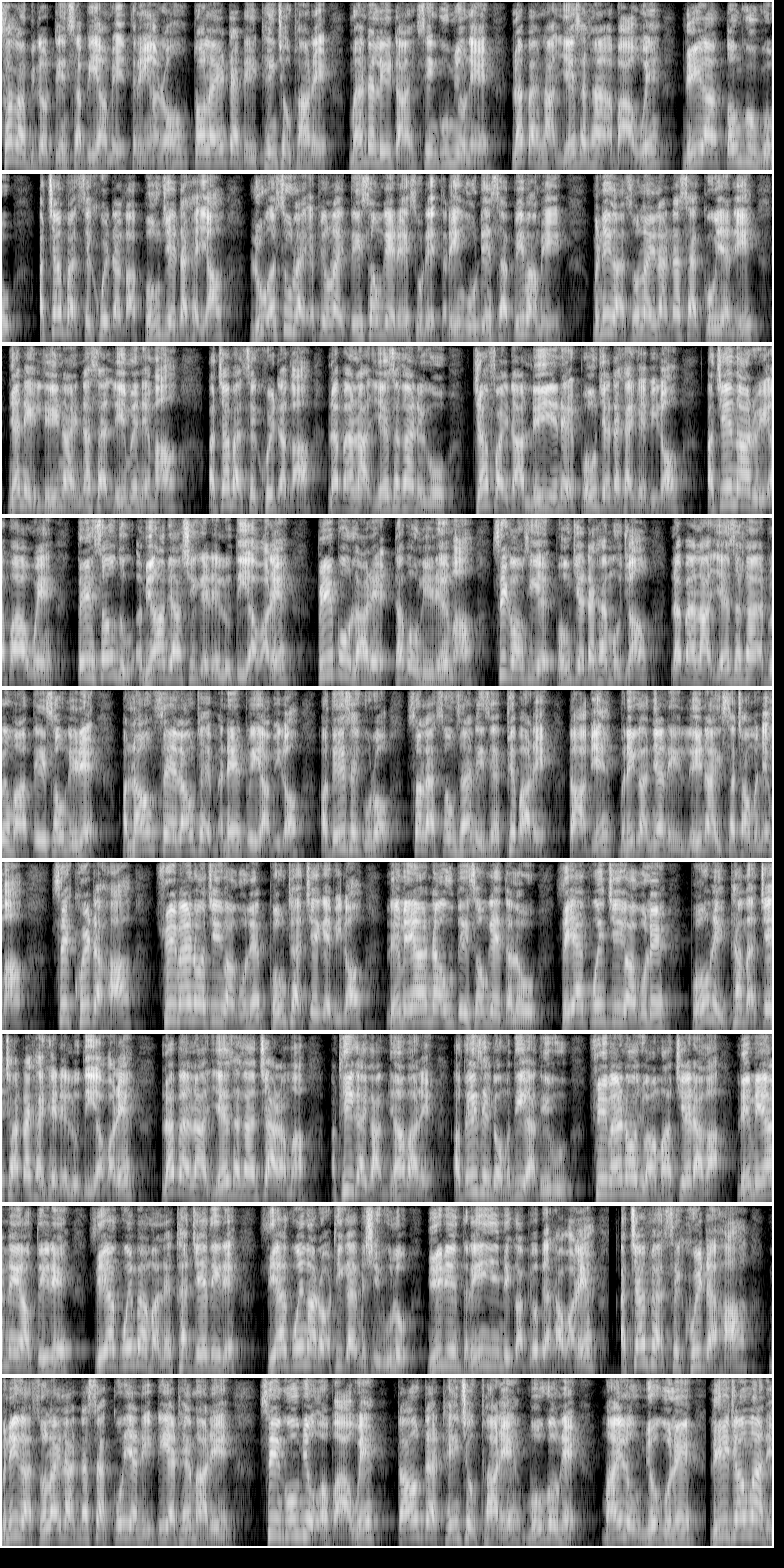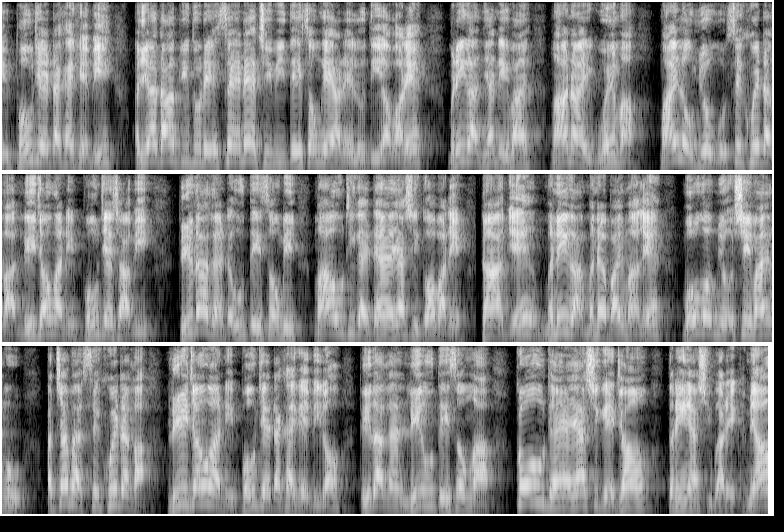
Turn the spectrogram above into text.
ဆက်လက်ပြီးတော့တင်ဆက်ပေးရမယ့်သတင်းကတော့တော်လိုင်းတက်တွေထိန်းချုပ်ထားတဲ့မန္တလေးတိုင်းစင်ကူးမြို့နယ်လက်ပံလှရဲစခန်းအပါအဝင်နေရာ၃ခုကိုအကြမ်းဖက်စစ်ခွေးတပ်ကဘုံကျဲတက်ခတ်ရာလူအစုလိုက်အပြုံလိုက်တေဆုံးခဲ့တယ်ဆိုတဲ့သတင်းကိုတင်ဆက်ပေးပါမယ်။မနေ့ကဇွန်လ29ရက်နေ့ညနေ4:24မိနစ်မှာ အကြမ်းဖက်စစ်ခွေးတပ်ကလက်ပံလှရဲစခန်းတွေကို Jet Fighter လေယာဉ်နဲ့ဘုံကျဲတက်ခတ်ခဲ့ပြီးတော့အကျဉ်းသားတွေအပါအဝင်တေဆုံးသူအများအပြားရှိခဲ့တယ်လို့သိရပါတယ်။ပေးပို့လာတဲ့ဓာတ်ပုံတွေထဲမှာစစ်ကောင်စီရဲ့ဘုံကျဲတက်ခတ်မှုကြောင့်လက်ပံလရဲစခန်းအတွင်းမှာတေဆုံးနေတဲ့အလောင်း10လောင်းထက်မနည်းတွေ့ရပြီးတော့အသေးစိတ်ကိုတော့ဆက်လက်စုံစမ်းနေဆဲဖြစ်ပါတယ်။ဒါအပြင်မနေ့ကညနေ4:16မိနစ်မှာ စစ်ခွေးတပ်ဟာရွှေမန်းတော်ကြီးရွာကိုလည်းဘုံထက်ကျဲခဲ့ပြီးတော့လင်မယားနှစ်ဦးတေဆုံးခဲ့တယ်လို့ဇေယျကွင်းကြီးရွာကိုလည်းဘုံတွေထပ်မံကျဲချတိုက်ခိုက်ခဲ့တယ်လို့သိရပါတယ်။လက်ပံလရဲစခန်းကြတာမှာအထီးကိုက်ကများပါတယ်။အသေးစိတ်တော့မသိရသေးဘူး။ရွှေမန်းတော်ရွာမှာကျဲတာကလင်မယားနှစ်ယောက်သေးတယ်။ဇေယျကွင်းဘက်မှာလည်းထပ်ကျဲသေးတယ်။ဇေယျကွင်းကတော့အထီးကိုက်မရှိဘူးလို့မြေပြင်သတင်းရင်းမြစ်ကပြောပြထားပါတယ်။အကြမ်းဖက်စစ်ခွေးတပ်ဟာမနေ့ကဇွန်လ29ရက်နေ့တရက်ထဲမှာတင်စင်ကူးမြို့အပါအဝင်တောင်းတက်ထိန်းချုပ်ထားတဲ့မိုးကုတ်နဲ့ မိုင်းလုံမြို့ကိုလည်းလေကြောင်းကနေဘုံကျဲတိုက်ခိုက်ခဲ့ပြီးအရသာပြည်သူတွေဆယ်နဲ့ချီပြီးတိတ်ဆုံးခဲ့ရတယ်လို့သိရပါတယ်။မနေ့ကညနေပိုင်း9နာရီခွဲမှာမိုင်းလုံမြို့ကိုစစ်ခွေးတပ်ကလေကြောင်းကနေဘုံကျဲချပြီးဒေသခံတအူးတေဆုံးပြီး9ဦးထိခိုက်ဒဏ်ရာရရှိသွားပါတယ်ဒါအပြင်မနေ့ကမနက်ပိုင်းမှာလည်းမိုးကုတ်မြို့အရှေ့ပိုင်းကိုအကြမ်းဖက်စစ်ခွေးတပ်ကလေကြောင်းကနေဘုံကျဲတိုက်ခိုက်ခဲ့ပြီးတော့ဒေသခံ4ဦးတေဆုံးက9ဦးဒဏ်ရာရရှိခဲ့ကြောင်းသတင်းရရှိပါတယ်ခင်ဗျာ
